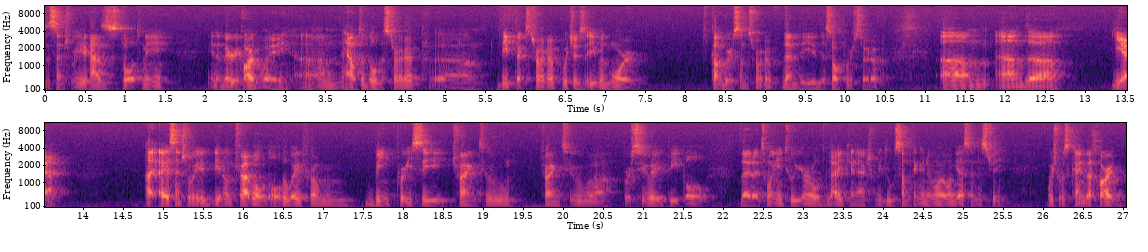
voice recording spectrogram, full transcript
essentially has taught me in a very hard way um, how to build a startup, um, deep tech startup, which is even more cumbersome sort of than the, the software startup. Um, and uh, yeah, I, I, essentially you know traveled all the way from being pre-seed, trying to trying to uh, persuade people that a 22 year old guy can actually do something in the oil and gas industry, which was kind of a hard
